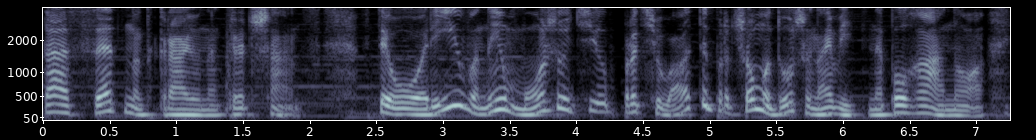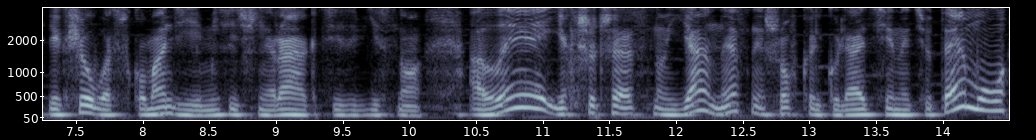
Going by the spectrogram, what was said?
та сет над краю на Кретшанс. В теорії вони можуть працювати, причому дуже навіть непогано, якщо у вас в команді є місячні реакції, звісно. Але, якщо чесно, я не знайшов калькуляції на цю тему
